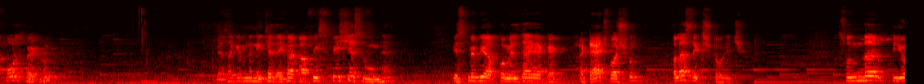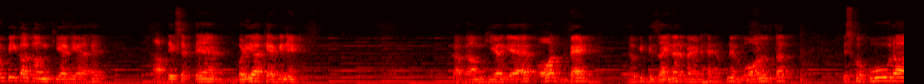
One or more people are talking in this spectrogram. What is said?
फोर्थ बेडरूम। जैसा कि हमने नीचे देखा, काफ़ी स्पेशियस रूम है। इसमें भी आपको मिलता है अटैच वॉशरूम प्लस एक स्टोरेज सुंदर पीओपी का काम किया गया है। आप देख सकते हैं, बढ़िया कैबिनेट का काम किया गया है। और बेड जो कि डिज़ाइनर बेड है, अपने वॉल तक इसको पूरा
